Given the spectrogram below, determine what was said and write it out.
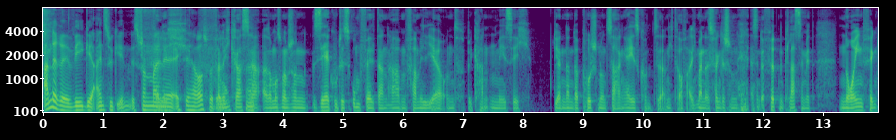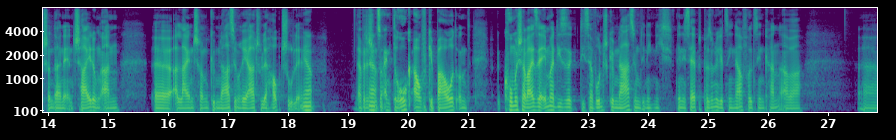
andere Wege einzugehen, ist schon mal eine Völlig- echte Herausforderung. Völlig krass, ja. Also muss man schon ein sehr gutes Umfeld dann haben, familiär und bekanntenmäßig, die da pushen und sagen, hey, es kommt da nicht drauf an. Ich meine, es fängt ja schon, erst in der vierten Klasse mit neun fängt schon deine Entscheidung an, äh, allein schon Gymnasium, Realschule, Hauptschule. Ja. Da wird ja schon so ein Druck aufgebaut und komischerweise ja immer diese, dieser Wunsch Gymnasium, den ich nicht, den ich selbst persönlich jetzt nicht nachvollziehen kann, aber äh,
